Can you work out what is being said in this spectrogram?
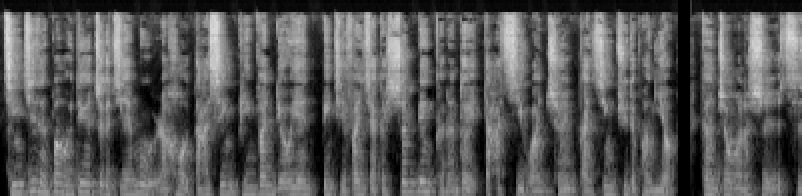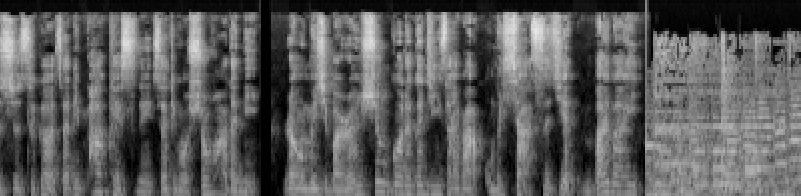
请记得帮我订阅这个节目，然后打新评分、留言，并且分享给身边可能对大器晚成感兴趣的朋友。更重要的是，此时此刻在听 Podcast 你，在听我说话的你。让我们一起把人生过得更精彩吧！我们下次见，拜拜。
